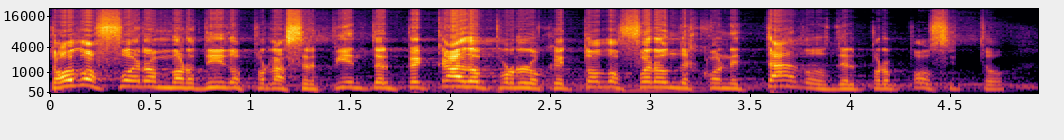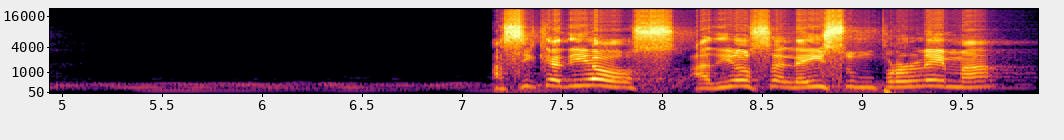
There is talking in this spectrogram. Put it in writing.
todos fueron mordidos por la serpiente del pecado, por lo que todos fueron desconectados del propósito. Así que Dios, a Dios se le hizo un problema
